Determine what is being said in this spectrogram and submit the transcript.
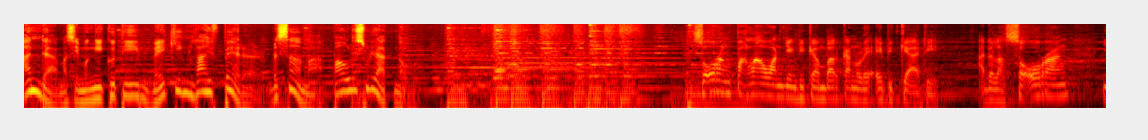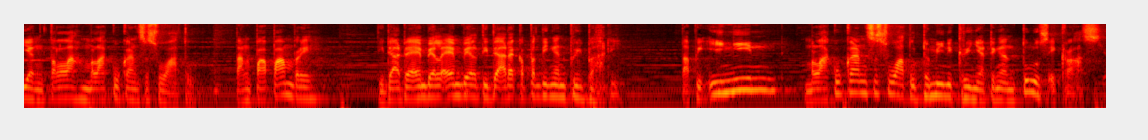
Anda masih mengikuti Making Life Better bersama Paulus Wiratno. Dan seorang pahlawan yang digambarkan oleh Ebit GAD adalah seorang yang telah melakukan sesuatu tanpa pamrih, tidak ada embel-embel, tidak ada kepentingan pribadi, tapi ingin melakukan sesuatu demi negerinya dengan tulus ikhlas.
